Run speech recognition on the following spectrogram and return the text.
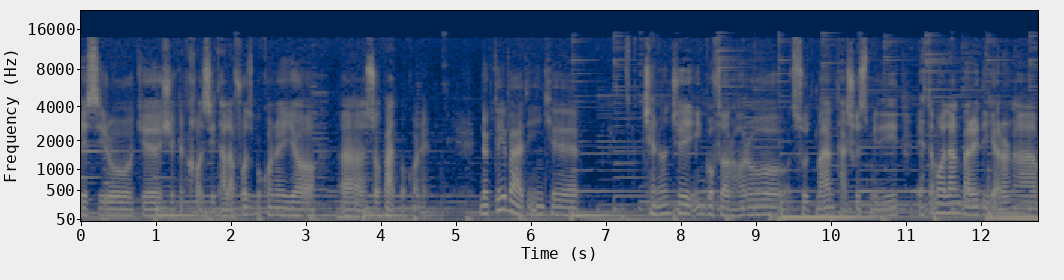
کسی رو که شکل خاصی تلفظ بکنه یا صحبت بکنه. نکته بعدی این که چنانچه این گفتارها رو سودمند تشخیص می‌دید احتمالا برای دیگران هم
